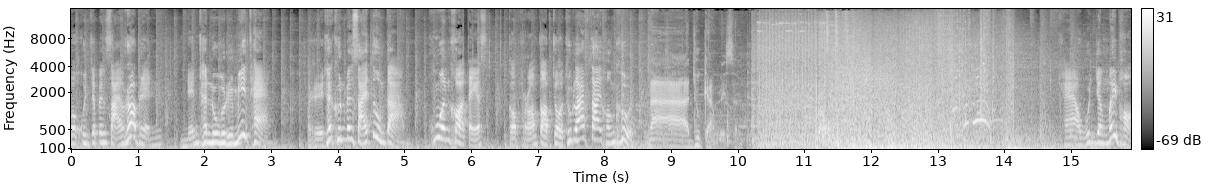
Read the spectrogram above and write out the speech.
ว่าคุณจะเป็นสายรอบเรนเน้นธนูหรือมีดแทง หรือถ้าคุณเป็นสายตูมตามฮวนคอร์เตส ก็พร้อมตอบโจทย์ทุกไลฟ์สไตล์ของคุณ Nah, you can't whistle. ค่อาวุธยังไม่พอ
